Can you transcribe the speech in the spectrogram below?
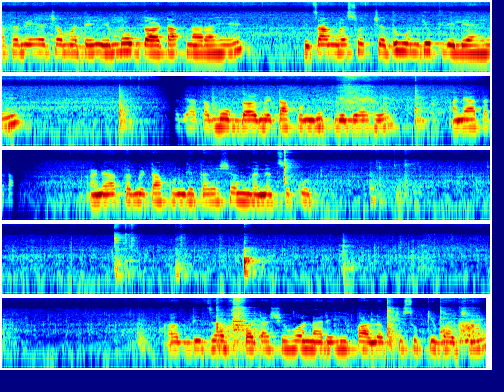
आता मी ह्याच्यामध्ये हे मूग डाळ टाकणार आहे. हे चांगलं स्वच्छ धुवून घेतलेली आहे. मध्ये आता मूग डाळ मी टाकून घेतलेली आहे. आणि आता टा आणि आता मी टाकून घेत आहे शेंगदाण्याचं कूट. अगदी झटपट अशी होणारी ही पालकची सुकी भाजी.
